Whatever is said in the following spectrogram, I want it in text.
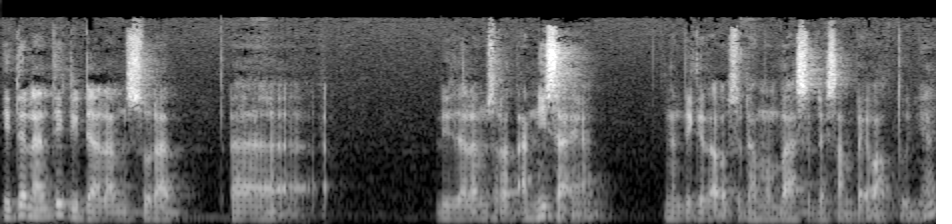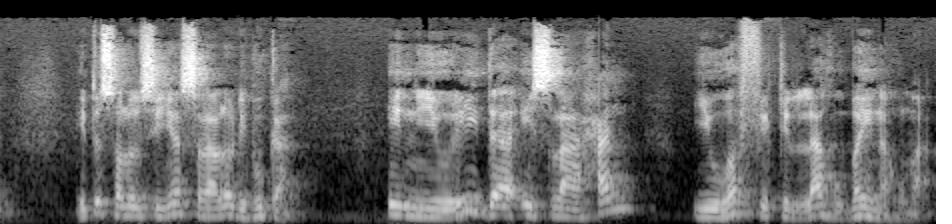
itu nanti di dalam surat uh, di dalam surat An-Nisa ya. Nanti kita sudah membahas sudah sampai waktunya. Itu solusinya selalu dibuka in yurida islahan yuwaffiqillahu bainahuma.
